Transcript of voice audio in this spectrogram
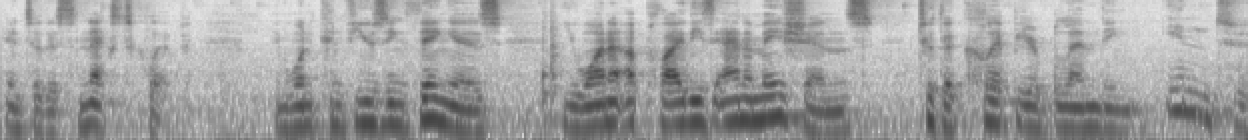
into this next clip. And one confusing thing is, you want to apply these animations to the clip you're blending into.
